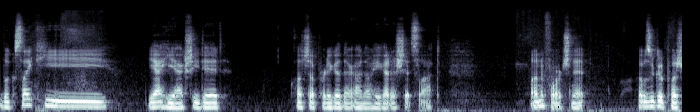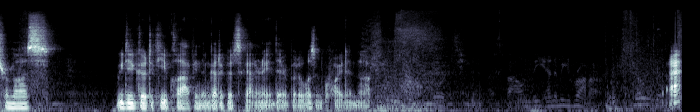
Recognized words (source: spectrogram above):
Looks like he... Yeah, he actually did. Clutched up pretty good there. I oh, know he got a shit slapped. Unfortunate. That was a good push from us. We did good to keep clapping them, got a good scatter nade there, but it wasn't quite enough. Ah.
